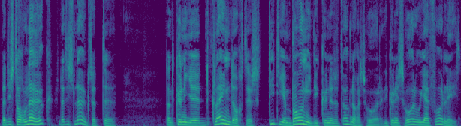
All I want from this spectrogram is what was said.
Dat is toch leuk? Dat is leuk. Dat, uh, dan kunnen je kleindochters, Titi en Boni, die kunnen dat ook nog eens horen. Die kunnen eens horen hoe jij voorleest.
